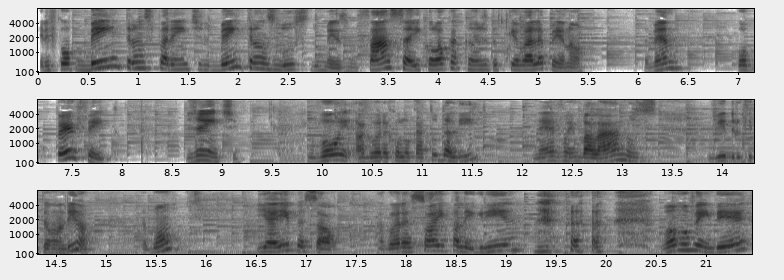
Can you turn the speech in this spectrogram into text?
Ele ficou bem transparente, bem translúcido mesmo. Faça aí, coloca a cândida porque vale a pena, ó. Tá vendo? Ficou perfeito. Gente, vou agora colocar tudo ali, né? Vou embalar nos vidros que estão ali, ó, tá bom? E aí, pessoal, agora é só ir pra alegria. Vamos vender,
